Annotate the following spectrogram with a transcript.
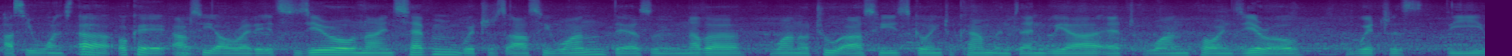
RC1 state. Ah, okay, RC already. It's 097, which is RC1. There's another one or two RCs going to come, and then we are at 1.0, which is the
